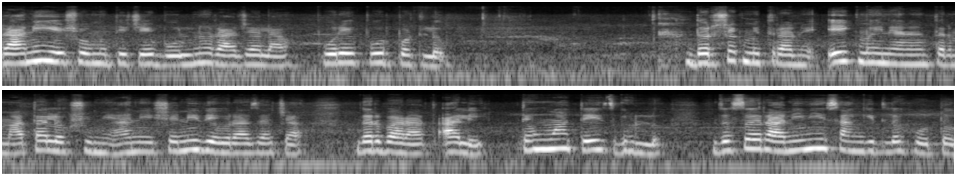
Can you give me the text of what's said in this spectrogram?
राणी यशोमतीचे बोलणं राजाला पुरेपूर पटलं. दर्शक मित्रांनो एक महिन्यानंतर माता लक्ष्मी आणि शनिदेवराजाच्या दरबारात आले. तेव्हा तेच घडलं. जसं राणीने सांगितलं होतं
